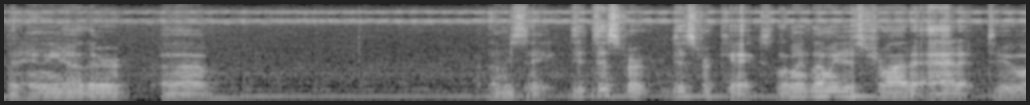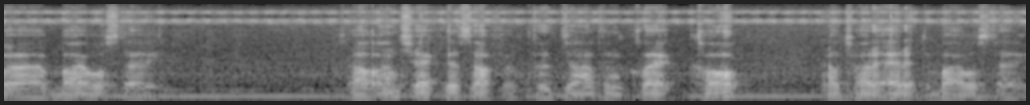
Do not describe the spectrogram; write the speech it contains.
But any other uh, let me see. Just for just for kicks let me let me just try to add it to uh, Bible study. So I'll uncheck this off of the Jonathan Kleck cult and I'll try to add it to Bible study.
